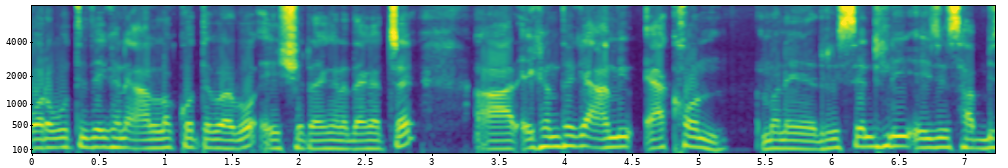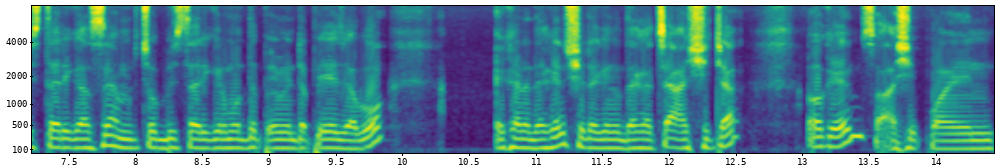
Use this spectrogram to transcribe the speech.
পরবর্তীতে এখানে আনলক করতে পারব, এই সেটা এখানে দেখাচ্ছে। আর এখান থেকে আমি এখন মানে রিসেন্টলি এই যে ছাব্বিশ তারিখ আছে, আমি চব্বিশ তারিখের মধ্যে পেমেন্টটা পেয়ে যাব। এখানে দেখেন, সেটা কিন্তু দেখাচ্ছে আশিটা। ওকে সো আশি পয়েন্ট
